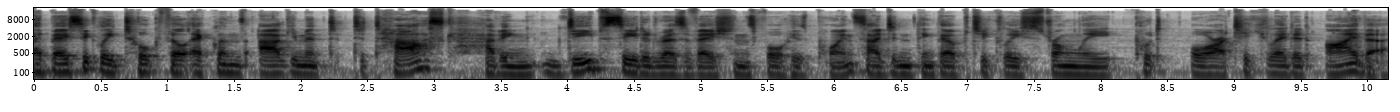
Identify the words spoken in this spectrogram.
I basically took Phil Eklund's argument to task, having deep seated reservations for his points. I didn't think they were particularly strongly put or articulated either.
